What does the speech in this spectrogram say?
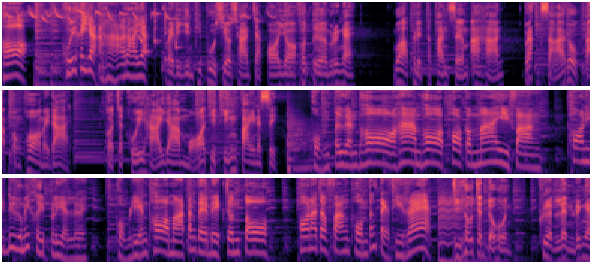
พ่อ คุยขยะหาอะไรอะไม่ได้ยินที่ผู้เชี่ยวชาญจากออยเขาเตือนหรือไง ว่าผลิตภัณฑ์เสริมอาหาร รักษาโรคตับของพ่อไม่ได้ ก็จะคุยหายาหมอที่ทิ้งไปนะสิ ผมเตือนพ่อห้ามพ่อ พ่อก็ไม่ฟัง พ่อนี่ดื้อไม่เคยเปลี่ยนเลย ผมเลี้ยงพ่อมาตั้งแต่เด็กจนโต พ่อน่าจะฟังผมตั้งแต่ทีแรก เดี๋ยวจะโดน เพื่อนเล่นหรือไง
